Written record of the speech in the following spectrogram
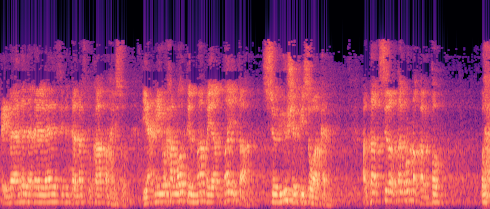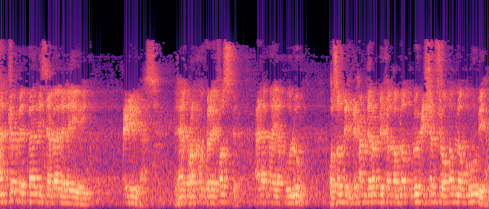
cibaadadana laazim inta naftu kaa bahayso yacni waxaa loo tilmaamayaa dayqa solutionkiisa waa kan. Haddaad sida tan u dhaqanto waxaad ka badbaadaysaa baa leeyahay cidhiirigaas ilahay qur'aanka wuxuu leeyay fasbir calaa maa yaquuluun wasabbix bixamdi rabbika qabla طuluuci shamsi wa qabla guruubiha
